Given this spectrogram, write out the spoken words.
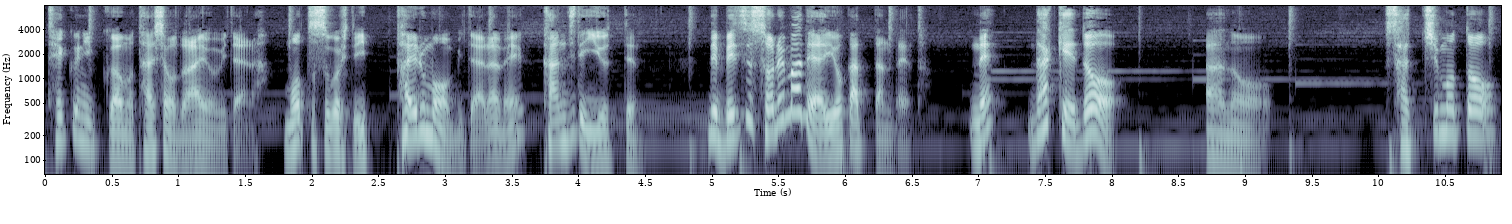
テクニックはもう大したことないよ、みたいな。もっとすごい人いっぱいいるもん、みたいなね、感じで言ってる。で、別にそれまでは良かったんだよ、と。ね。だけど、あの、サッチモと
